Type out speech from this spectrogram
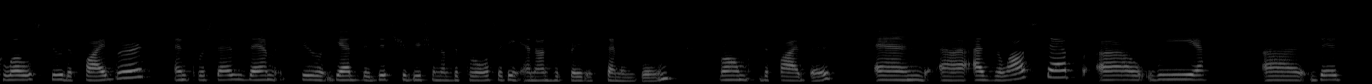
close to the fiber and process them to get the distribution of the porosity and unhydrated cement grains from the fibers. And uh, as the last step, uh, we uh, did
